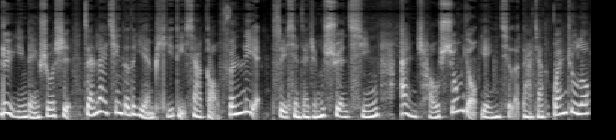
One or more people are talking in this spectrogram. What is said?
绿营等于说是在。赖清德的眼皮底下搞分裂，所以现在整个选情暗潮汹涌，也引起了大家的关注喽。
